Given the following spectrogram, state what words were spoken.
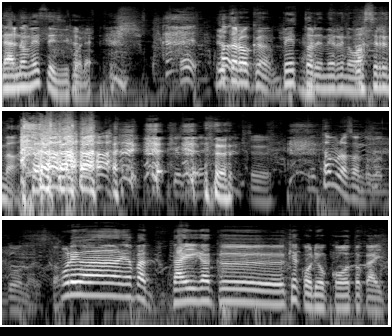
何のメッセージこれ。え、ゆうたろうくん、ベッドで寝るの忘れるな。結局ね。うん。で田村さんとかどうなんですか？俺は、やっぱ、大学、結構旅行とか行っ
